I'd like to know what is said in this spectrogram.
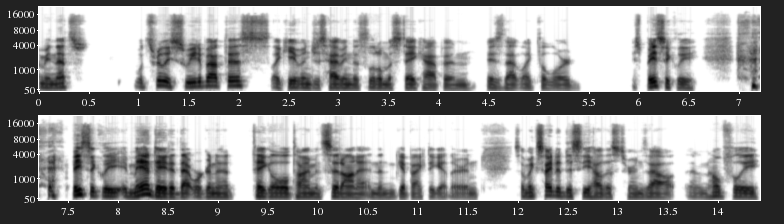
I mean, that's what's really sweet about this. Like, even just having this little mistake happen is that, like, the Lord is basically, basically it mandated that we're going to take a little time and sit on it and then get back together. And so I'm excited to see how this turns out. And hopefully,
